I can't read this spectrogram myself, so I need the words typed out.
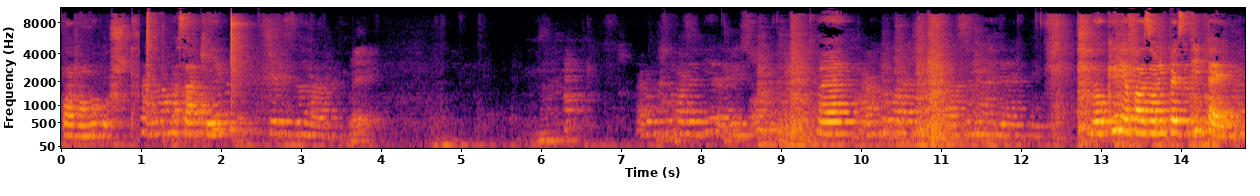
lavar meu rosto. Vou passar aqui. É. Eu queria fazer uma limpeza de pele.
